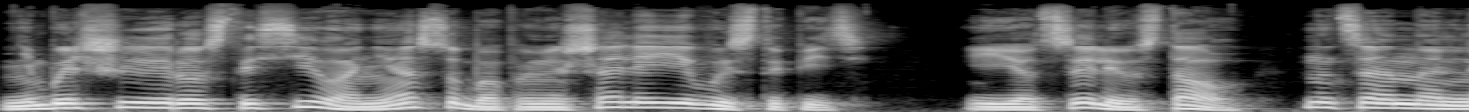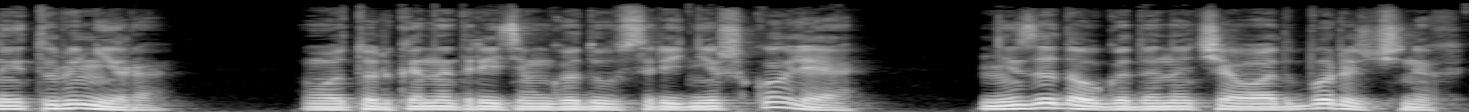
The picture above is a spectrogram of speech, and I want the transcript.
Небольшие росты сила не особо помешали ей выступить. Ее целью стал национальный турнир. Вот только на третьем году в средней школе, незадолго до начала отборочных,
